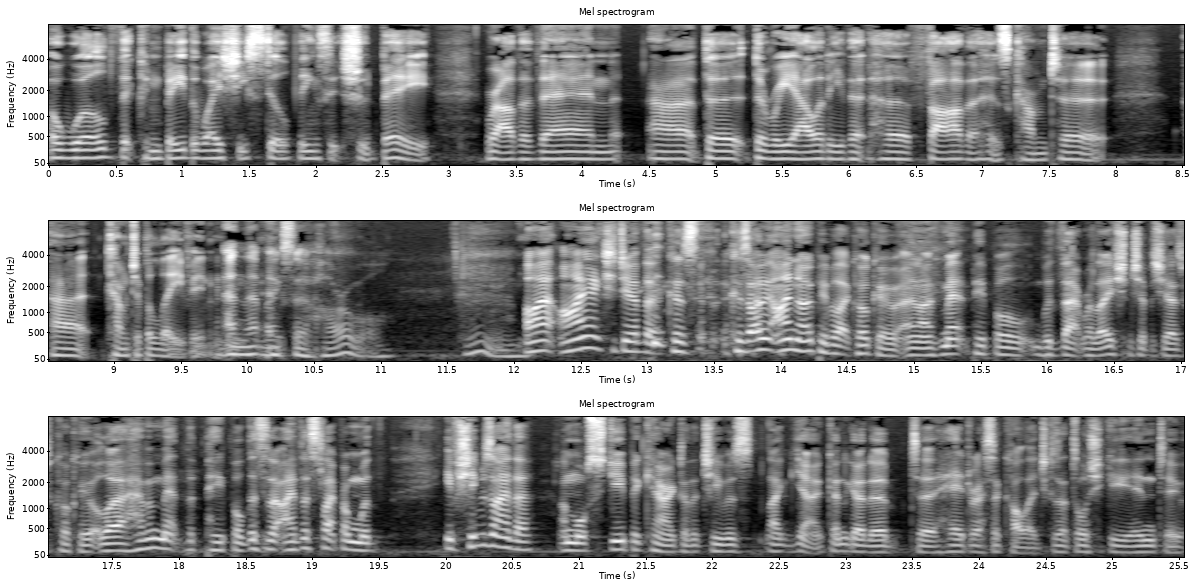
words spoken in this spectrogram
a world that can be the way she still thinks it should be, rather than uh, the the reality that her father has come to uh, come to believe in. And that makes her horrible. I, I actually do have that because I, I know people like Cuckoo, and I've met people with that relationship that she has with Cuckoo. Although I haven't met the people. This is, I have a slight problem with if she was either a more stupid character that she was like, you know, going to go to, to hairdresser college because that's all she could get into.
